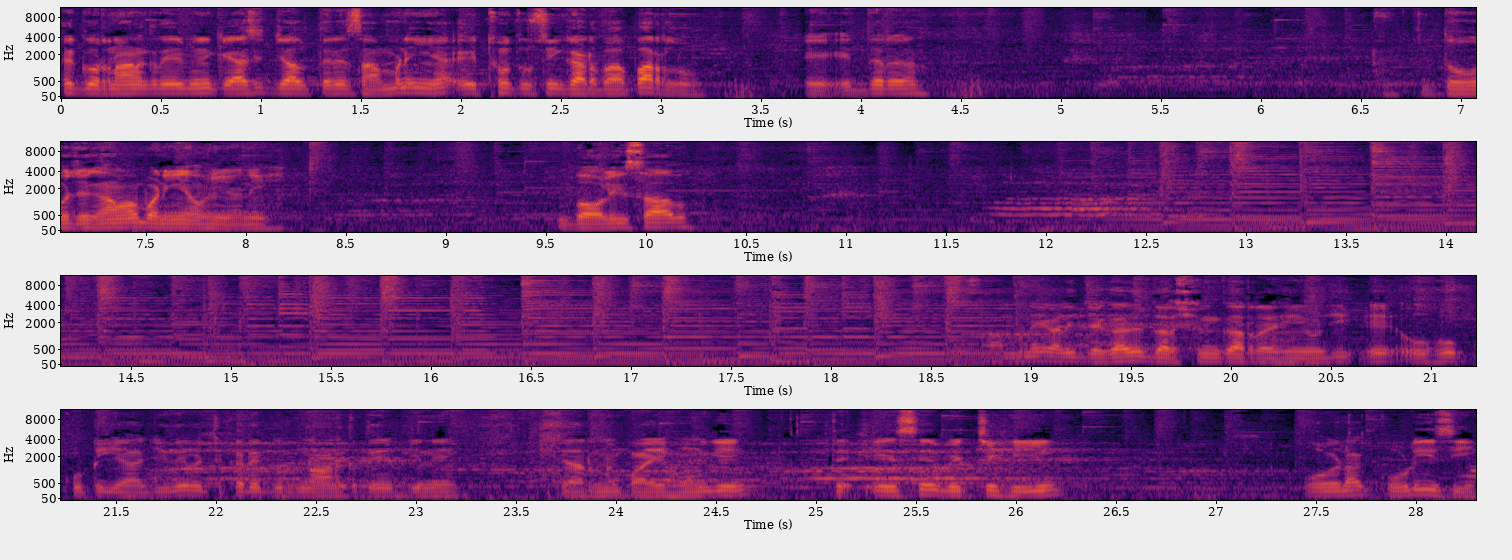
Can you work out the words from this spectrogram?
ਤੇ ਗੁਰੂ ਨਾਨਕ ਦੇਵ ਜੀ ਨੇ ਕਿਹਾ ਸੀ, ਜਲ ਤੇਰੇ ਸਾਹਮਣੇ ਹੀ ਆ, ਇੱਥੋਂ ਤੁਸੀਂ ਗੜਵਾ ਭਰ ਲਓ। ਤੇ ਇੱਧਰ ਦੋ ਜਗ੍ਹਾਵਾਂ ਬਣੀਆਂ ਹੋਈਆਂ ਨੇ। ਬੌਲੀ ਸਾਹਿਬ। ਸਾਹਮਣੇ ਵਾਲੀ ਜਗ੍ਹਾ ਦੇ ਦਰਸ਼ਨ ਕਰ ਰਹੇ ਹੋ ਜੀ। ਇਹ ਉਹ ਕੁਟੀਆ ਜਿਹਦੇ ਵਿੱਚ ਕਦੇ ਗੁਰੂ ਨਾਨਕ ਦੇਵ ਜੀ ਨੇ ਚਰਨ ਪਾਏ ਹੋਣਗੇ। ਤੇ ਇਸੇ ਵਿੱਚ ਹੀ ਉਹ ਜਿਹੜਾ ਕੋੜੀ ਸੀ,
